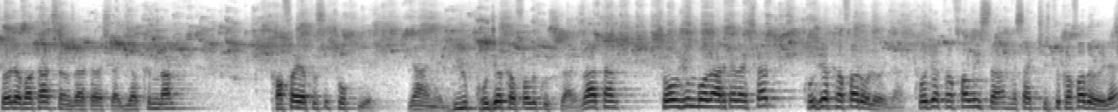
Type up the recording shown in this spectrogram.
Şöyle bakarsanız arkadaşlar yakından kafa yapısı çok iyi. Yani büyük koca kafalı kuşlar. Zaten Show Jumbo'da arkadaşlar koca kafa rol oynar. Koca kafalıysa mesela kirpi kafa da öyle.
